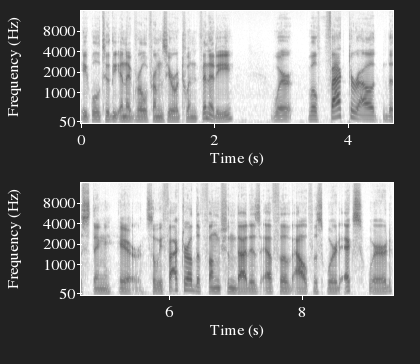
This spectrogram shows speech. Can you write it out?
equal to the integral from 0 to infinity, where we'll factor out this thing here. So we factor out the function that is f of alpha squared x squared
